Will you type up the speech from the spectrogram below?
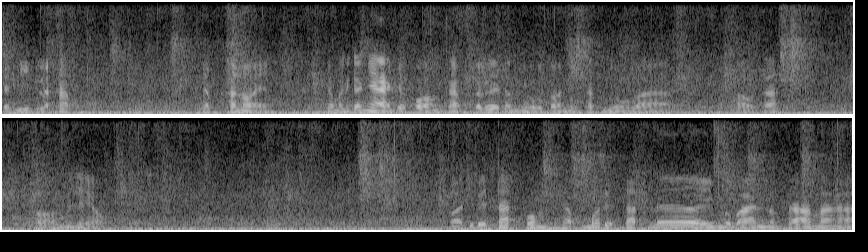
จะอีกแล้วครับ จับเข้าหน่อยก็มันก็ยากเจ้าของครับก็เลยต้องยูตอนนี้ครับยูว่าเป่าซะพร้อมแล้วว่าจะไปตัดผมครับบไดิตัดเลยหมู่บ้านน้องสามาหา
